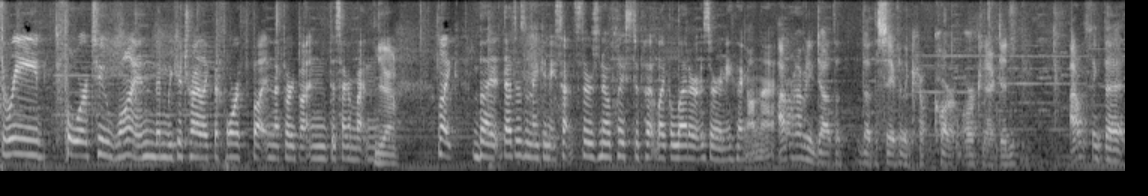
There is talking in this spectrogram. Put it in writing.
three, four, two, one, then we could try like the fourth button, the third button, the second button. Yeah. Like, but that doesn't make any sense. There's no place to put like letters or anything on that. I don't have any doubt that, that the safe and the ca- car are connected. I don't think that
